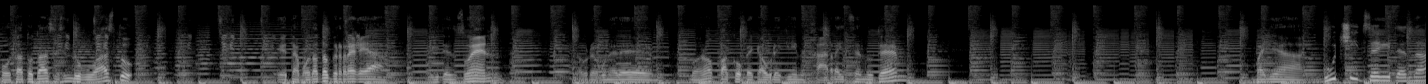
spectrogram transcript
potatotaz ezin dugu ahaztu. Eta potatok regea egiten zuen, gaur egun ere, bueno, Pako Pekaurekin jarraitzen dute. Baina gutxi hitz egiten da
